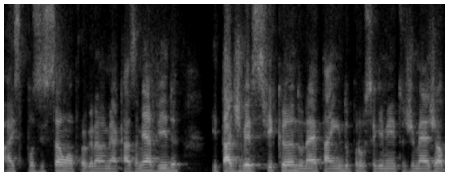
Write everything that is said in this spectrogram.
a exposição ao programa Minha Casa Minha Vida e está diversificando, né? Está indo para o segmento de média,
